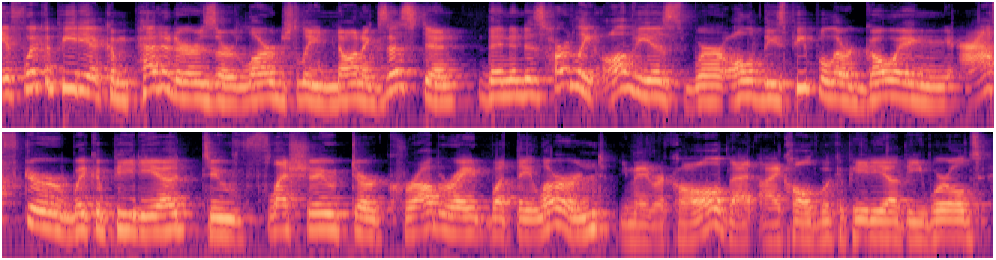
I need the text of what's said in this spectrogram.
if Wikipedia competitors are largely non-existent, then it is hardly obvious where all of these people are going after Wikipedia to flesh out or corroborate what they learned. You may recall that I called Wikipedia the world's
